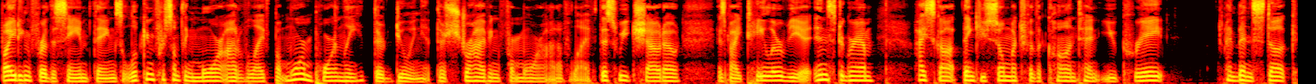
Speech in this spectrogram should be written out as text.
fighting for the same things, looking for something more out of life, but more importantly, they're doing it. They're striving for more out of life. This week's shout out is by Taylor via Instagram. Hi, Scott. Thank you so much for the content you create. I've been stuck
